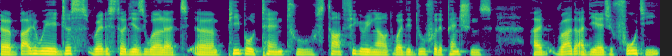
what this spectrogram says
Uh, by the way, just read a study as well that uh, people tend to start figuring out what they do for the pensions at, rather at the age of 40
